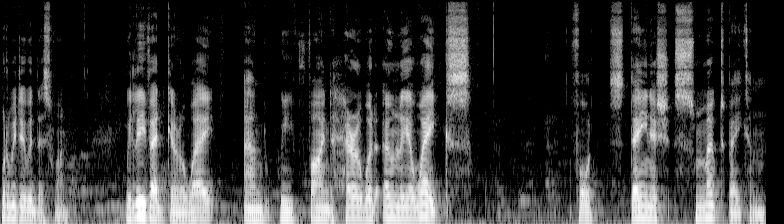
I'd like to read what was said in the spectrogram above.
what do we do with this one? We leave Edgar away and we find Hereward only awakes for Danish smoked bacon.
